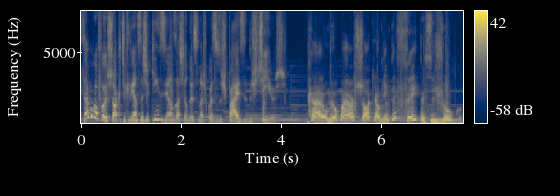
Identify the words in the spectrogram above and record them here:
Sabe qual foi o choque de crianças de 15 anos achando isso nas coisas dos pais e dos tios? Cara, o meu maior choque é alguém ter feito esse jogo.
